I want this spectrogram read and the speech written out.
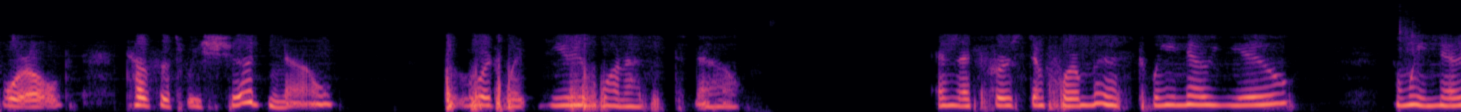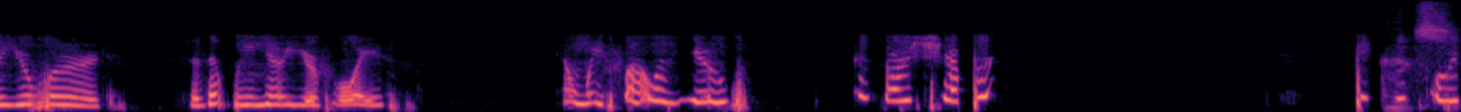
world tells us we should know. But Lord, what you want us to know. And that first and foremost, we know you and we know your word so that we know your voice and we follow you as our shepherd. Because, Lord,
